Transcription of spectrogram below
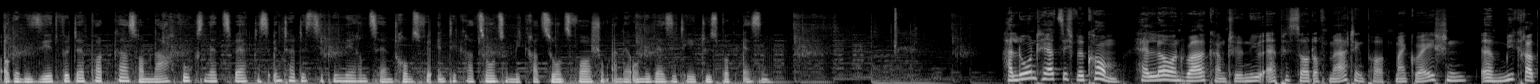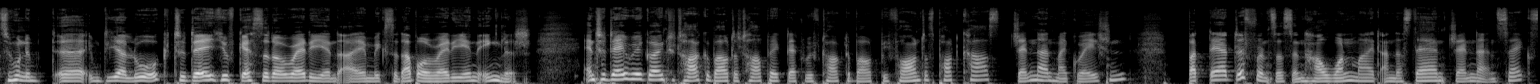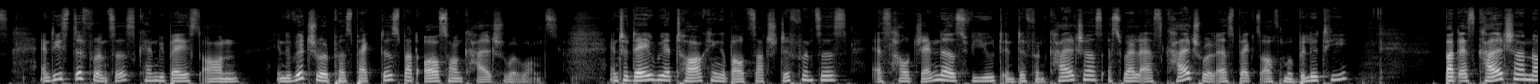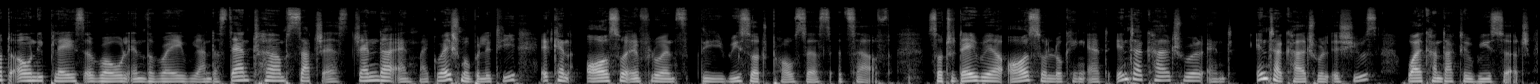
Organisiert wird der Podcast vom Nachwuchsnetzwerk des Interdisziplinären Zentrums für Integrations- und Migrationsforschung an der Universität Duisburg-Essen. Hallo und herzlich willkommen. Hello and welcome to a new episode of Melting Pot Migration, äh, Migration im, äh, im Dialog. Today you've guessed it already and I mixed it up already in English. And today we're going to talk about a topic that we've talked about before on this podcast, gender and migration. But there are differences in how one might understand gender and sex, and these differences can be based on individual perspectives, but also on cultural ones. And today we are talking about such differences as how gender is viewed in different cultures, as well as cultural aspects of mobility. But as culture not only plays a role in the way we understand terms such as gender and migration mobility, it can also influence the research process itself. So today we are also looking at intercultural and intracultural issues while conducting research.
